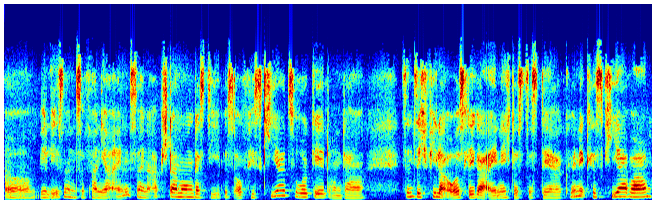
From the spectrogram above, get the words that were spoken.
äh, wir lesen in Zephania 1 seine Abstammung, dass die bis auf Hiskia zurückgeht. Und da sind sich viele Ausleger einig, dass das der König Hiskia war.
